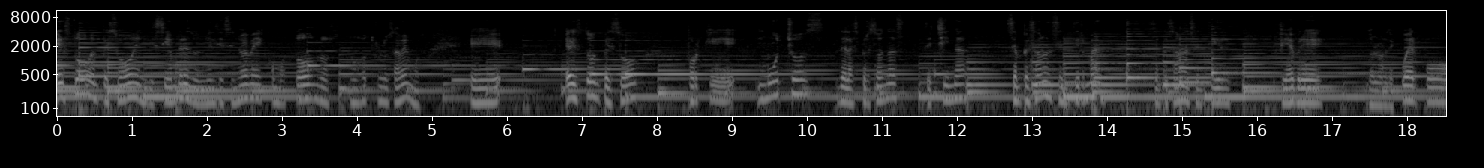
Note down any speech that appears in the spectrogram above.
esto empezó en diciembre de 2019, como todos nosotros lo sabemos. Eh, esto empezó porque muchos de las personas de China se empezaron a sentir mal, se empezaron a sentir fiebre, dolor de cuerpo,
